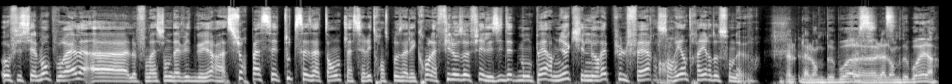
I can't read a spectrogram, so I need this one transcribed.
officiellement pour elle, euh, la fondation de David Goyer a surpassé toutes ses attentes. La série transpose à l'écran la philosophie et les idées de mon père mieux qu'il n'aurait pu le faire sans Oh. rien trahir de son œuvre. la, la langue de bois, euh, la langue de bois est là.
